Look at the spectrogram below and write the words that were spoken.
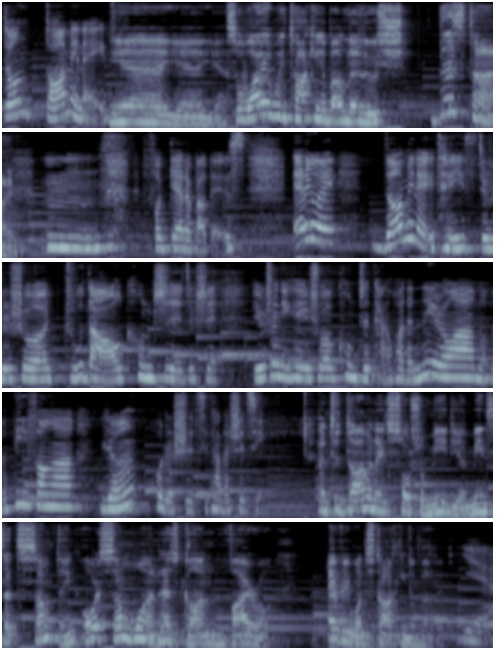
don't dominate. Yeah, yeah, yeah. So why are we talking about Lelouch this time? Mm, forget about this. Anyway, dominate 的意思就是说主导、控制，就是比如说你可以说控制谈话的内容啊、某个地方啊、人或者是其他的事情。and to dominate social media means that something or someone has gone viral. Everyone's talking about it. Yeah.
